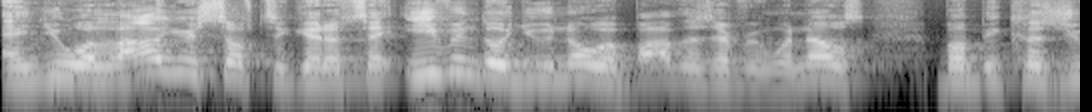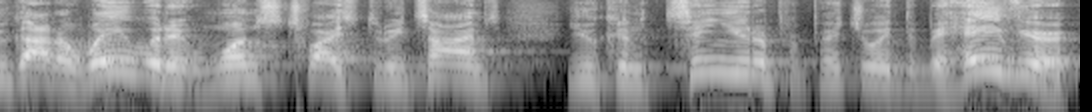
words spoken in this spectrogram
and you allow yourself to get upset, even though you know it bothers everyone else, but because you got away with it once, twice, three times, you continue to perpetuate the behavior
